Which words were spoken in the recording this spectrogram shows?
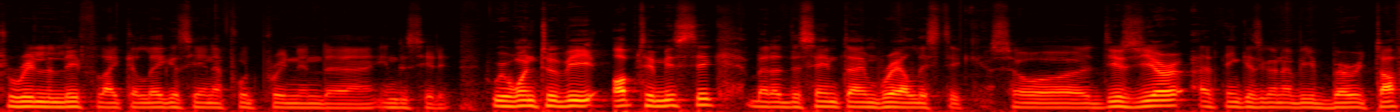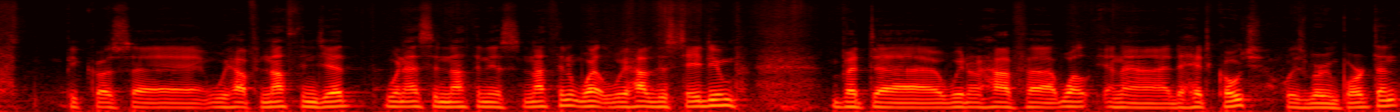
to really leave like a legacy and a footprint in the in the city. We want to be optimistic, but at the same time realistic. So uh, this year I think is going to be very tough because uh, we have nothing yet. When I say nothing is nothing, well we have the stadium, but uh, we don't have uh, well and uh, the head coach who is very important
